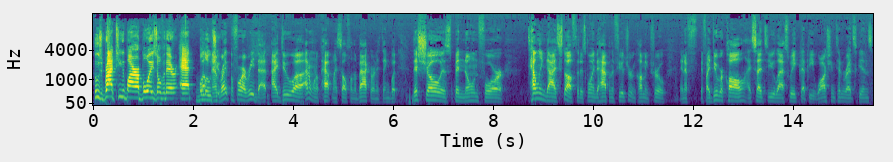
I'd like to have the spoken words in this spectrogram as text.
who's brought to you by our boys over there at Well, Blue Chew. and right before I read that, I do. Uh, I don't want to pat myself on the back or anything, but this show has been known for telling guys stuff that is going to happen in the future and coming true. And if if I do recall, I said to you last week that the Washington Redskins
